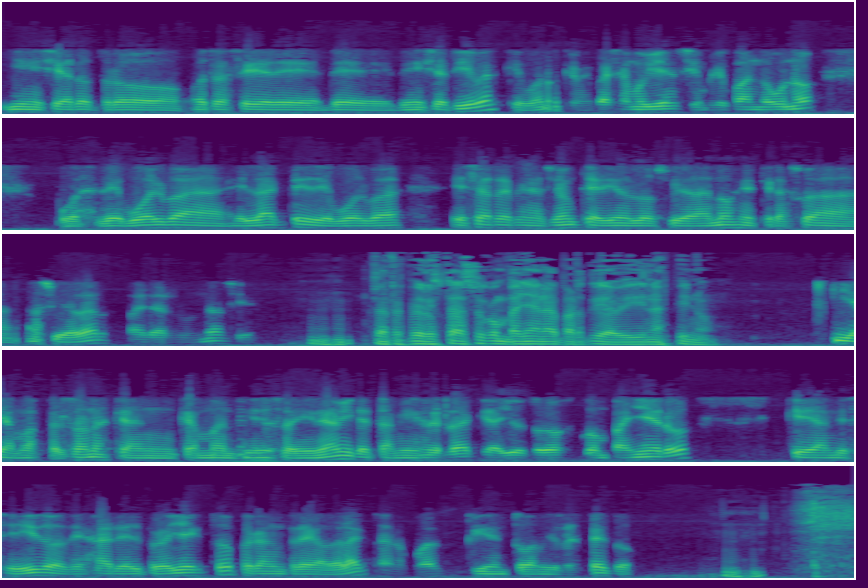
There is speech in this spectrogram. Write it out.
y iniciar otro otra serie de, de, de, iniciativas que bueno que me parece muy bien siempre y cuando uno pues devuelva el y devuelva esa representación que dieron los ciudadanos en este caso a, a ciudadanos para la redundancia uh -huh. a su compañera de partido Vidina Espino y a más personas que han, que han mantenido esa dinámica también es verdad que hay otros compañeros que han decidido dejar el proyecto pero han entregado el acta lo cual tienen todo mi respeto uh -huh.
